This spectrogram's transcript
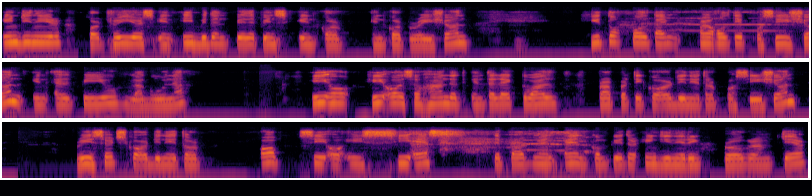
engineer for three years in Evident Philippines Incorp Incorporation, he took full-time faculty position in LPU Laguna. He, he also handled intellectual property coordinator position, research coordinator of COECS department and computer engineering program chair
